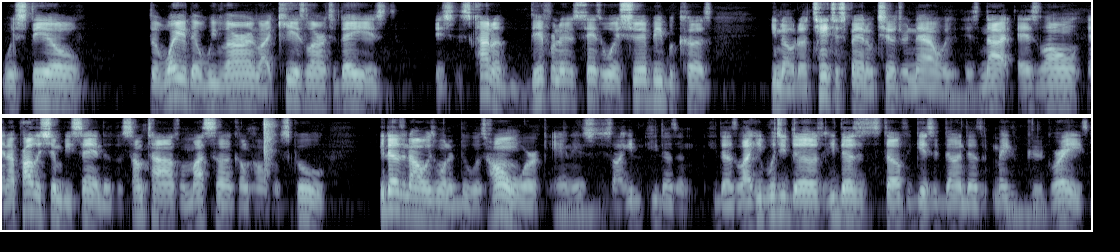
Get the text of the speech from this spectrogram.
we're still the way that we learn, like kids learn today, is it's, it's kind of different in a sense what it should be because you know the attention span of children now is, is not as long. And I probably shouldn't be saying this, but sometimes when my son comes home from school, he doesn't always want to do his homework, and it's just like he, he doesn't he does like he, what he does. He does his stuff, he gets it done, doesn't make good grades.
